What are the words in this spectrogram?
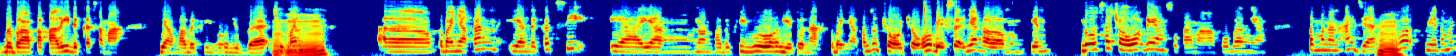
beberapa kali deket sama yang public figure juga Cuman Mm-mm. eh, kebanyakan yang deket sih ya yang non public figure gitu Nah kebanyakan tuh cowok-cowok biasanya kalau mungkin Gak usah cowok deh yang suka sama aku bang Yang temenan aja Hmm. Gue punya temen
